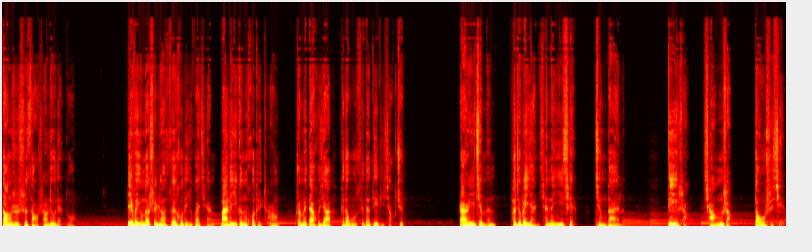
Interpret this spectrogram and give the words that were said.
当时是早上六点多，李伟用他身上最后的一块钱买了一根火腿肠，准备带回家给他五岁的弟弟小俊。然而一进门，他就被眼前的一切惊呆了。地上、墙上都是血，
